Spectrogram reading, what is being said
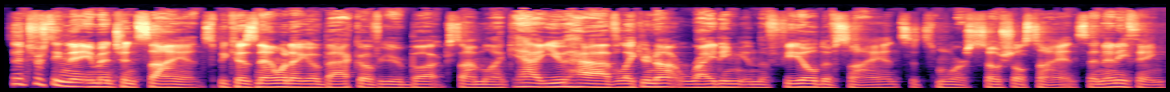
It's interesting that you mentioned science because now when I go back over your books, I'm like, yeah, you have like you're not writing in the field of science; it's more social science than anything.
